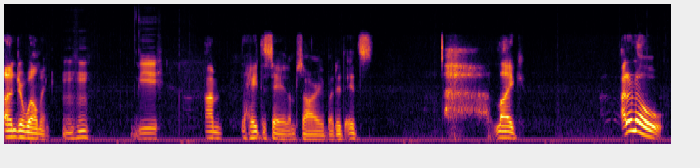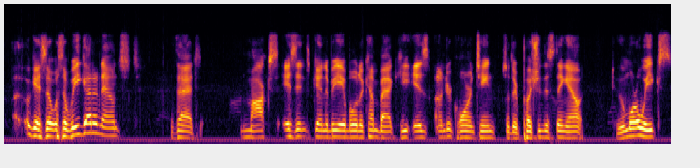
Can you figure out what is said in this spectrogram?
underwhelming. Mm-hmm. Yeah. I'm I hate to say it. I'm sorry, but it, it's like I don't know. Okay, so so we got announced that Mox isn't going to be able to come back. He is under quarantine, so they're pushing this thing out two more weeks.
